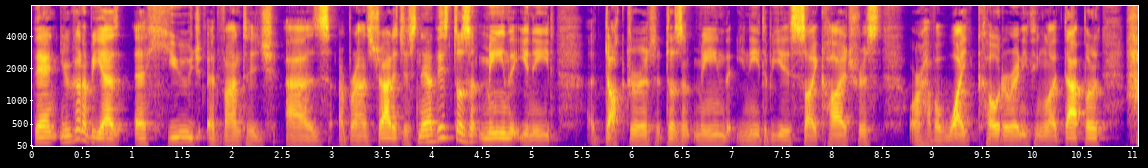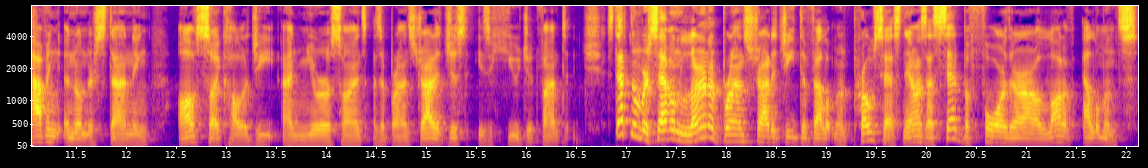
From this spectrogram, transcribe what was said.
then you're going to be as a huge advantage as a brand strategist. Now, this doesn't mean that you need a doctorate. It doesn't mean that you need to be a psychiatrist or have a white coat or anything like that. But having an understanding of psychology and neuroscience as a brand strategist is a huge advantage. Step number seven, learn a brand strategy development process. Now, as I said before, there are a lot of elements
